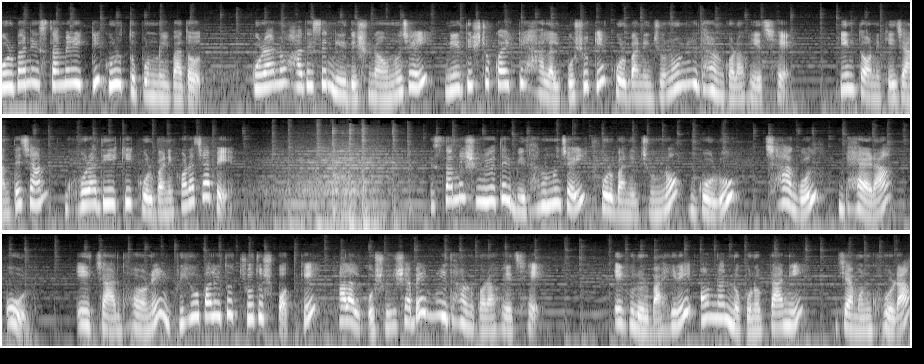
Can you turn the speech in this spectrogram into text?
কোরবানি ইসলামের একটি গুরুত্বপূর্ণ ইবাদত। কোরআন ও হাদিসের নির্দেশনা অনুযায়ী নির্দিষ্ট কয়েকটি হালাল পশুকে কোরবানির জন্য নির্ধারণ করা হয়েছে। কিন্তু অনেকেই জানতে চান, ঘোড়া দিয়ে কি কোরবানি করা যাবে? ইসলামী শরীয়তের বিধান অনুযায়ী কোরবানির জন্য গরু, ছাগল, ভেড়া, উট এই চার ধরনের গৃহপালিত চতুষ্পদকে হালাল পশু হিসাবে নির্ধারণ করা হয়েছে। এগুলোর বাহিরে অন্যান্য কোনো প্রাণী, যেমন ঘোড়া,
